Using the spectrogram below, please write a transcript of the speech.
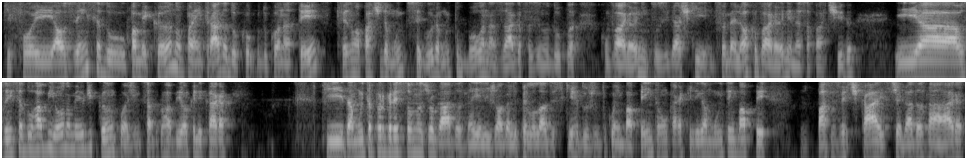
que foi a ausência do Pamecano para a entrada do, do Konaté, que fez uma partida muito segura, muito boa na zaga, fazendo dupla com o Varane. Inclusive, acho que foi melhor que o Varane nessa partida. E a ausência do Rabiot no meio de campo. A gente sabe que o Rabiot é aquele cara que dá muita progressão nas jogadas, né? E ele joga ali pelo lado esquerdo junto com o Mbappé, então é um cara que liga muito a Mbappé passes verticais, chegadas na área.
